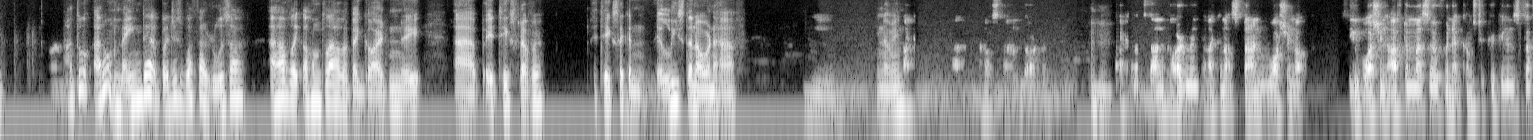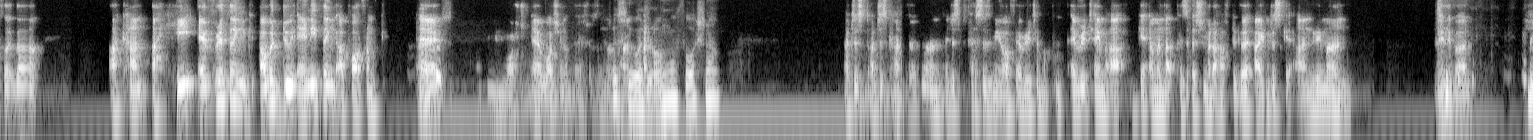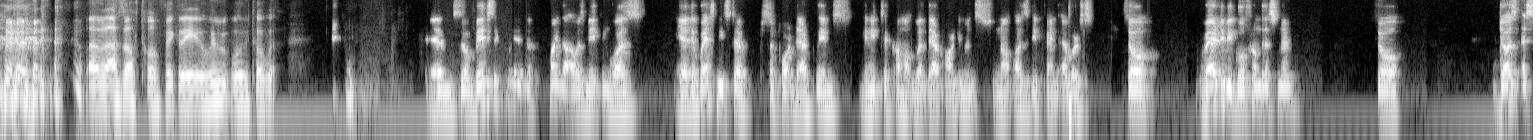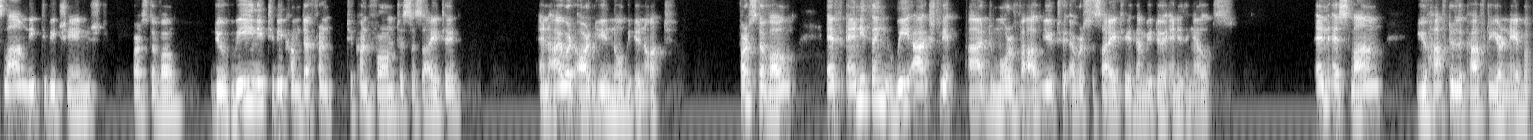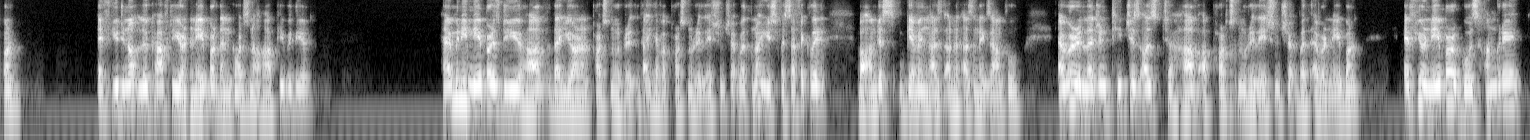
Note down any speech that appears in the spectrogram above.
I don't, I don't mind it, but just with a rosa, I have like, alhamdulillah, I have a big garden, right? Uh, but it takes forever. It takes like an, at least an hour and a half. Hmm, You know what I mean? I stand gardening. Mhm. I cannot stand gardening, and I cannot stand washing up. See, washing after myself when it comes to cooking and stuff like that. I can't. I hate everything. I would do anything apart from uh, wash, uh, washing up dishes. And I see what's wrong with washing up. I just I just can't do it, man. It just pisses me off every time. Every time I get I'm in that position where I have to do it, I just get angry, man. Really bad. Well, that's off topic, right? What are we talking about? um, so basically, the point that I was making was, yeah, the West needs to support their claims. They need to come up with their arguments, not us defend ours. So, where do we go from this now? So, does Islam need to be changed? First of all, do we need to become different to conform to society? And I would argue, no, we do not. First of all, if anything, we actually add more value to our society than we do anything else. In Islam, you have to look after your neighbor. If you do not look after your neighbor, then God's not happy with you. How many neighbors do you have that you are in personal that you have a personal relationship with? Not you specifically, but I'm just giving as an, as an example. Our religion teaches us to have a personal relationship with our neighbor. If your neighbor goes hungry,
